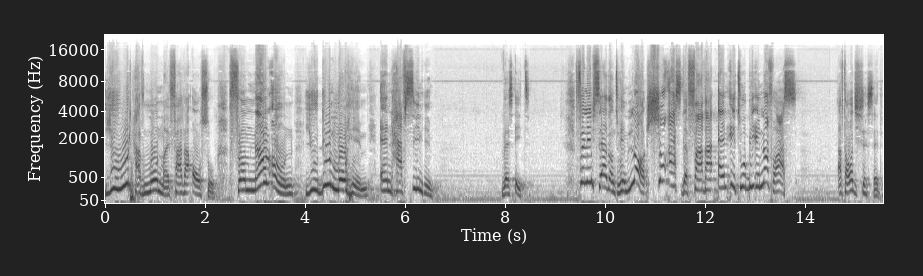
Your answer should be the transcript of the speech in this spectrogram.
you would have known my Father also. From now on, you do know him and have seen him. Verse 8. Philip said unto him, Lord, show us the Father, and it will be enough for us. After what Jesus said.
